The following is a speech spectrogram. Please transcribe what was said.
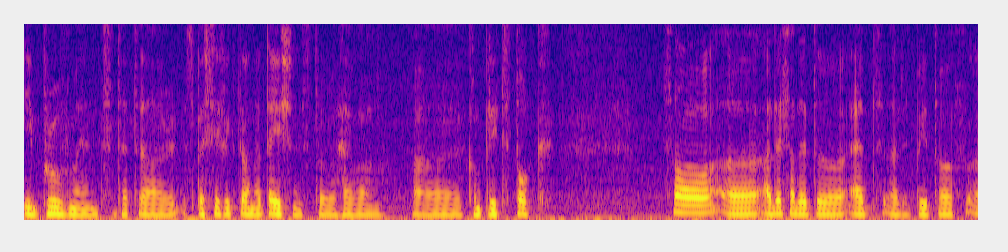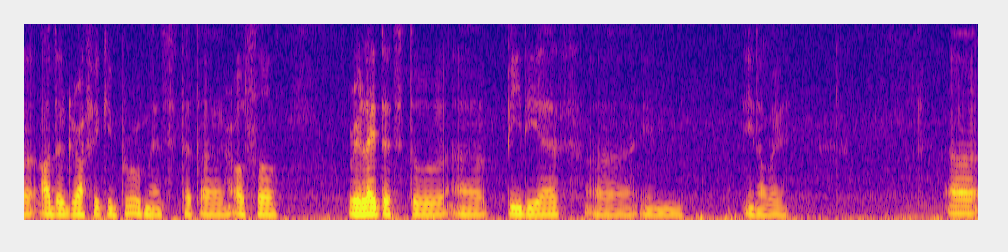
improvements that are specific to annotations to have a, a complete talk so uh, I decided to add a little bit of uh, other graphic improvements that are also related to uh, PDF uh, in in a way. Uh,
